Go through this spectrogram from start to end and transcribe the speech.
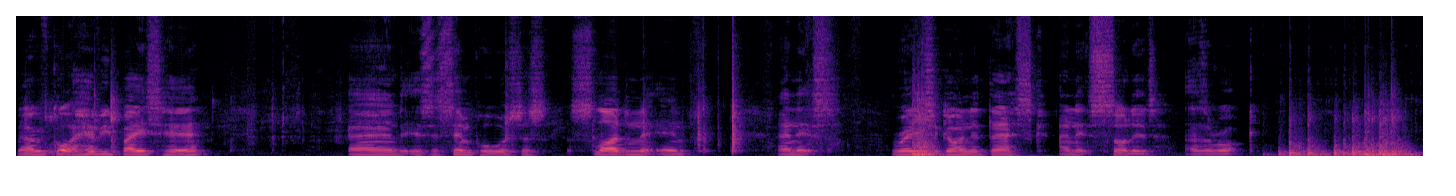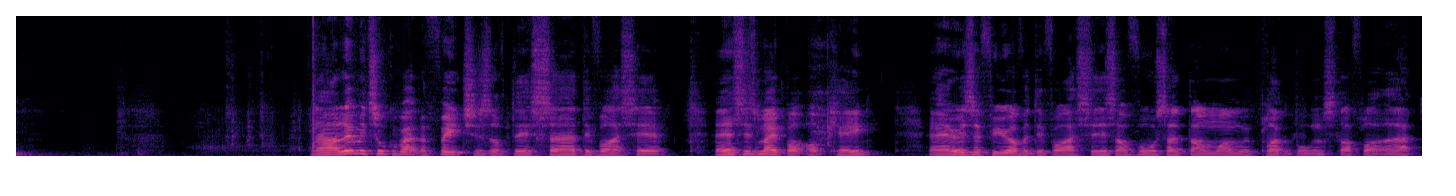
Now we've got a heavy base here and it's as simple as just sliding it in and it's ready to go on the desk and it's solid as a rock. Now let me talk about the features of this uh, device here. Now, this is made by Aukey. Uh, there is a few other devices. I've also done one with Plugable and stuff like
